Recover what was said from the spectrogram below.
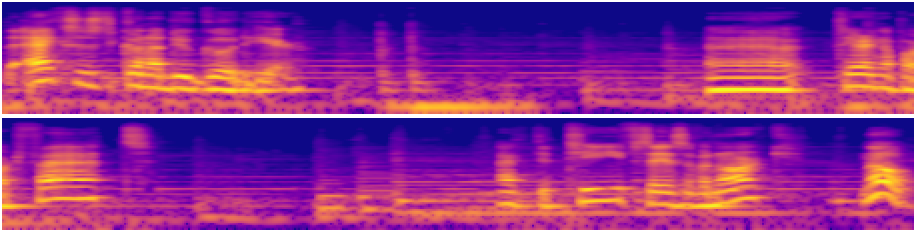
The axe is gonna do good here. Uh, tearing apart fat. Active teeth, says of an arc. No!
